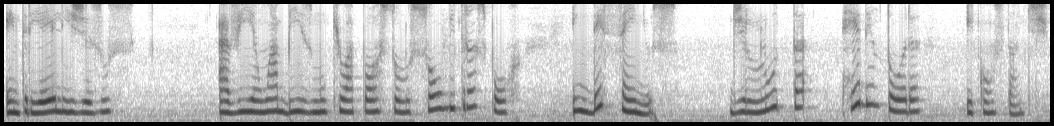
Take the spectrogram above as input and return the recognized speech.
Entre ele e Jesus havia um abismo que o apóstolo soube transpor em decênios de luta redentora e constante.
